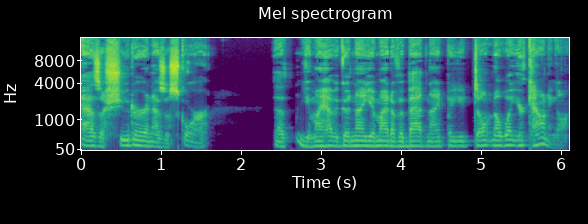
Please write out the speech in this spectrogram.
as a shooter and as a scorer that you might have a good night, you might have a bad night, but you don't know what you're counting on.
